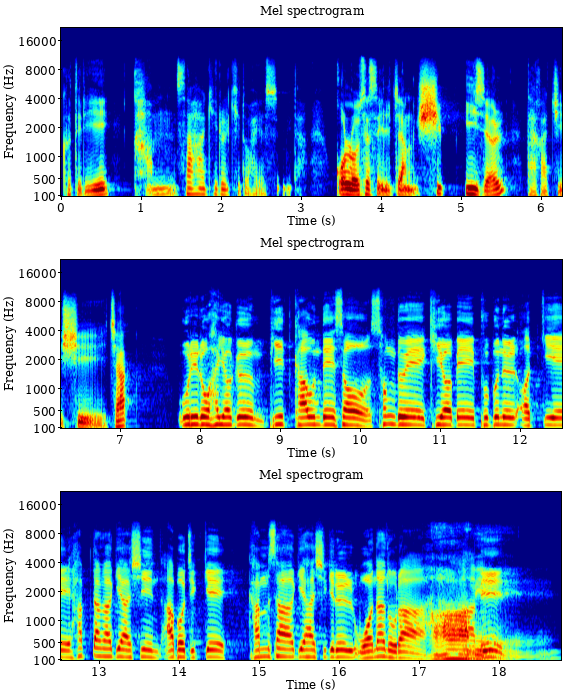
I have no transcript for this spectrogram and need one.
그들이 감사하기를 기도하였습니다. 골로새서 1장 12절 다 같이 시작. 우리로 하여금 빛 가운데서 성도의 기업의 부분을 얻기에 합당하게 하신 아버지께 감사하게 하시기를 원하노라. 아멘.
